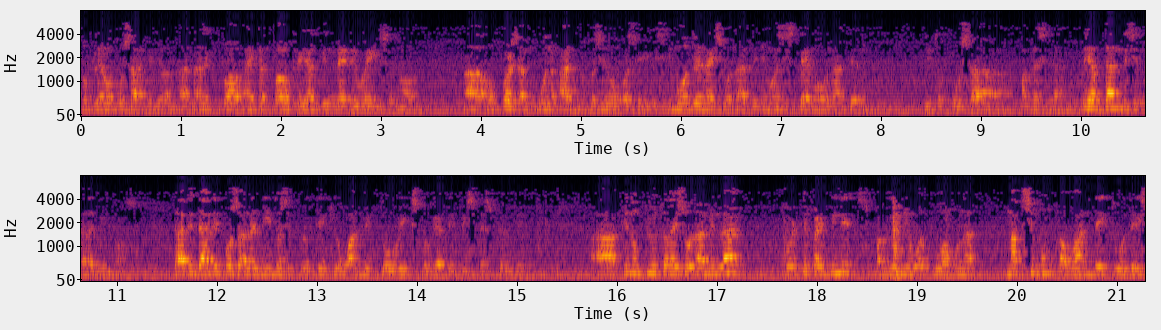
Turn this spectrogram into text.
problema po sa amin yun. And I, I can probably help in many ways. Ano? Ah, of course, ang unang advocacy ho kasi is i-modernize ho natin yung mga sistema ho natin dito po sa Pangasinan. We have done this in Alaminos. Dati-dati po sa Alaminos, it will take you one week, two weeks to get a business permit. Ah, kinumputerize ho namin lahat. 45 minutes. Pag renewal, kuha mo na. Maximum ka, one day, two days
